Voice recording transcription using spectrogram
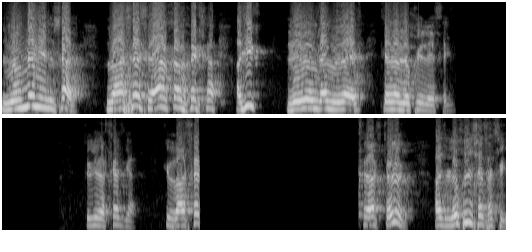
नोंदणीनुसार बासष्ट लाखापेक्षा अधिक बेरोजगार मुलं आहेत त्यांना नोकरी मिळत. तुम्ही लक्षात घ्या की बासष्ट लाख तरुण आज नोकरीच्यासाठी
